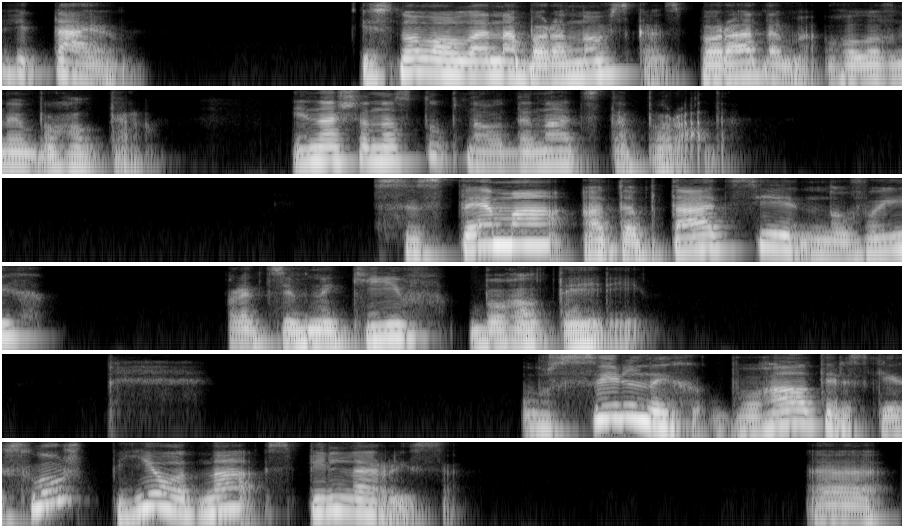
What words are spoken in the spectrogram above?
Вітаю! І знову Олена Барановська з порадами головним бухгалтерам. І наша наступна одинадцята порада. Система адаптації нових працівників бухгалтерії. У сильних бухгалтерських служб є одна спільна риса. Е,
